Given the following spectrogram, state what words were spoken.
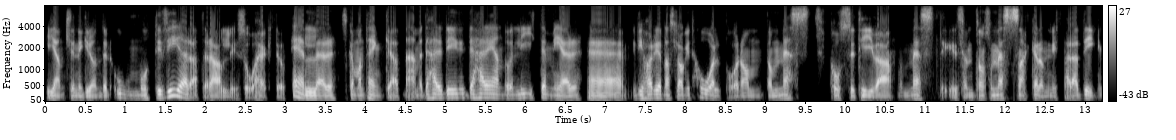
egentligen i grunden omotiverat rally så högt upp? Eller ska man tänka att nej, men det, här, det, det här är ändå lite mer, eh, vi har redan slagit hål på de, de mest positiva, de, mest, liksom, de som mest snackar om nytt paradigm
